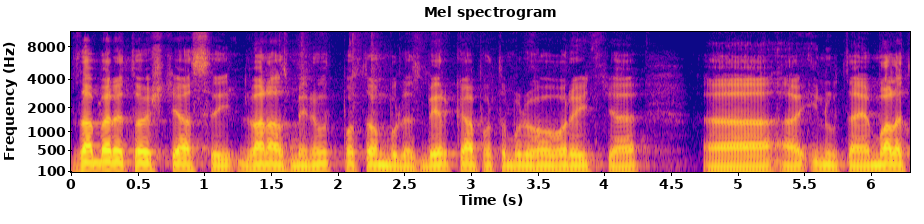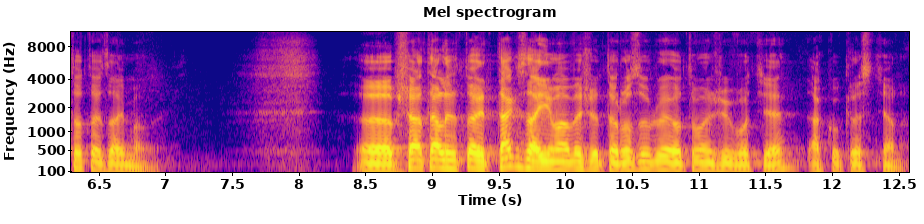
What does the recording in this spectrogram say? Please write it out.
Zabere to ještě asi 12 minut, potom bude sbírka, potom budu hovorit uh, uh, jinou tému, ale toto je zajímavé. Přátelé, to je tak zajímavé, že to rozhoduje o tvém životě jako křesťana.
